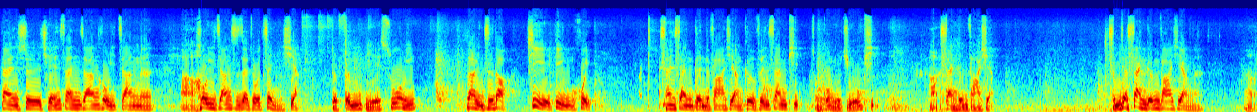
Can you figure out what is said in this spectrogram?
但是前三章后一章呢，啊，后一章是在做正向的分别说明，让你知道界定会三善根的发相各分三品，总共有九品，啊，善根发相。什么叫善根发相啊？啊，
